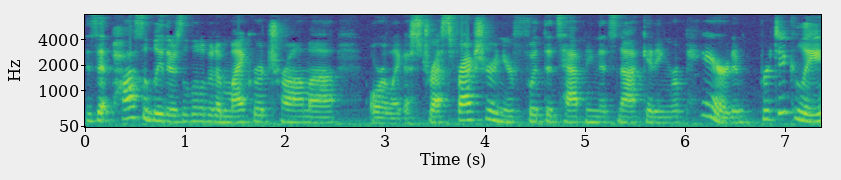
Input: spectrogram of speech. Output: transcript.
is that possibly there's a little bit of micro trauma or like a stress fracture in your foot that's happening that's not getting repaired. And particularly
